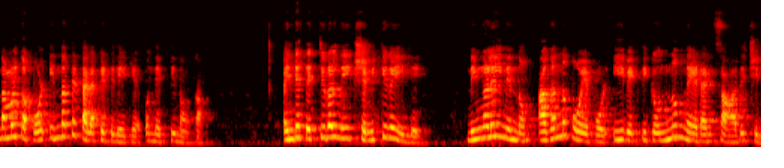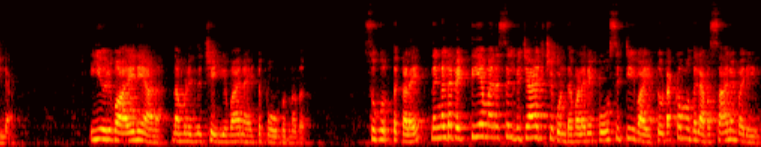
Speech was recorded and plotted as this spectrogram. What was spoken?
നമ്മൾക്കപ്പോൾ ഇന്നത്തെ തലക്കെട്ടിലേക്ക് ഒന്ന് എത്തി നോക്കാം. എന്റെ തെറ്റുകൾ നീ ക്ഷമിക്കുകയില്ലേ? നിങ്ങളിൽ നിന്നും അകന്നു പോയപ്പോൾ ഈ വ്യക്തിക്ക് ഒന്നും നേടാൻ സാധിച്ചില്ല. ഈ ഒരു വായനയാണ് നമ്മൾ ഇന്ന് ചെയ്യുവാനായിട്ട് പോകുന്നത്. സുഹൃത്തുക്കളെ നിങ്ങളുടെ വ്യക്തിയെ മനസ്സിൽ വിചാരിച്ചുകൊണ്ട് വളരെ പോസിറ്റീവായി തുടക്കം മുതൽ അവസാനം വരെയും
